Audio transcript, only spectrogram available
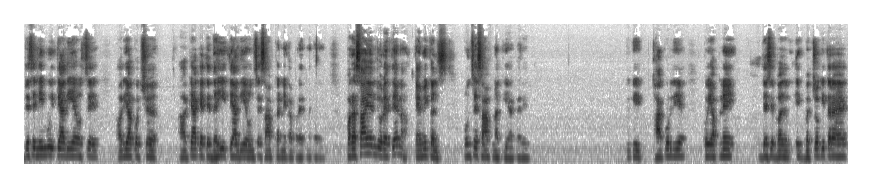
जैसे नींबू इत्यादि है उससे और या कुछ आ, क्या कहते हैं दही इत्यादि है उनसे साफ़ करने का प्रयत्न करें। पर रसायन जो रहते हैं ना केमिकल्स उनसे साफ़ ना किया करे। क्योंकि ठाकुर जी है, कोई अपने, जैसे एक बच्चों की तरह है,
